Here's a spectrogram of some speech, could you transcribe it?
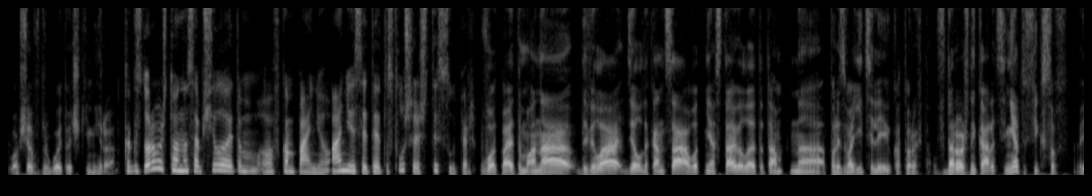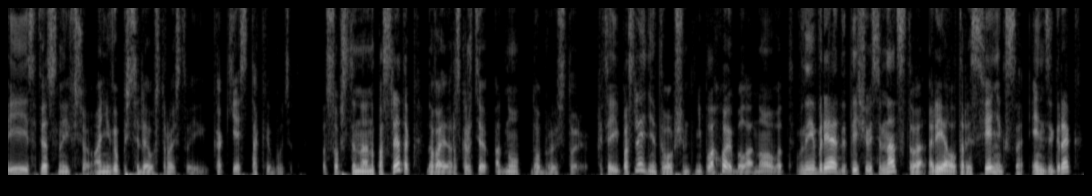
вообще в другой точке мира. Как здорово, что она сообщила это э, в компанию. Аню, если ты это слушаешь, ты супер. Вот, поэтому она довела дело до конца, а вот не оставила это там на производителей, у которых там в дорожной карте нет фиксов, и, соответственно, и все. Они выпустили устройство, и как есть, так и будет. Собственно, напоследок, давай, расскажите одну добрую историю. Хотя и последняя это, в общем-то, неплохое была, но вот в ноябре 2018-го риэлтор из Феникса Энди Грег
